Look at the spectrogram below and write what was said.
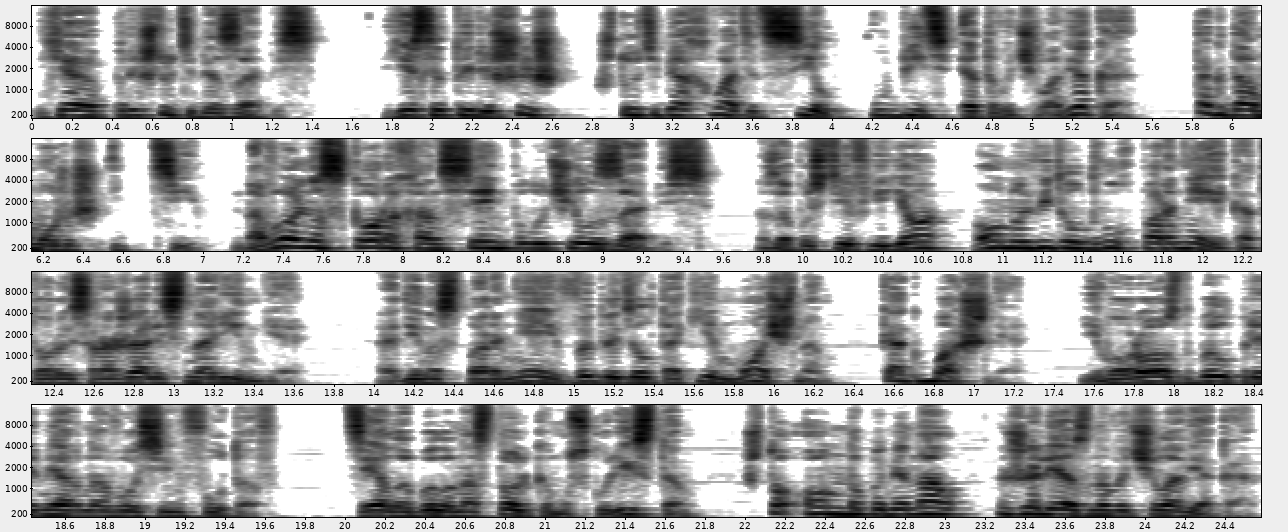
"Я пришлю тебе запись. Если ты решишь, что у тебя хватит сил убить этого человека, тогда можешь идти". Довольно скоро Хан Сень получил запись. Запустив ее, он увидел двух парней, которые сражались на ринге. Один из парней выглядел таким мощным, как башня. Его рост был примерно 8 футов. Тело было настолько мускулистым, что он напоминал железного человека.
